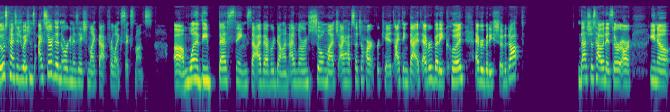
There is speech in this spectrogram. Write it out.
those kind of situations. I served at an organization like that for like six months um, one of the best things that I've ever done. I learned so much. I have such a heart for kids. I think that if everybody could, everybody should adopt. That's just how it is. There are, you know,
